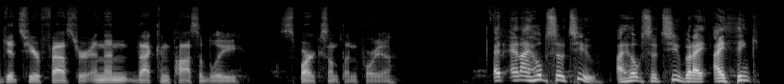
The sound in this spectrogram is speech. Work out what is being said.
gets here faster, and then that can possibly spark something for you. and, and I hope so too. I hope so too. But I, I think,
